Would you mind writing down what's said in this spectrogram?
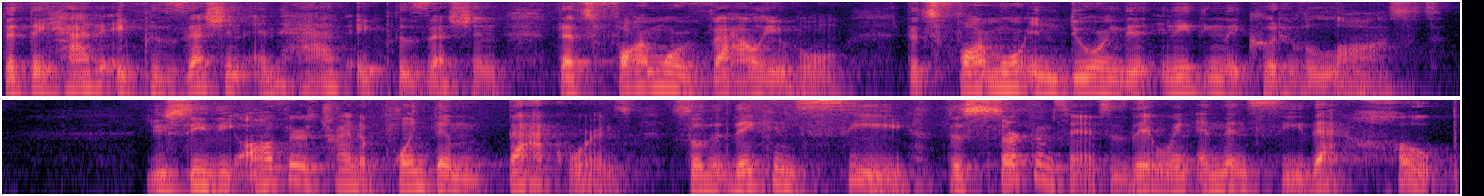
that they had a possession and have a possession that's far more valuable, that's far more enduring than anything they could have lost. You see, the author is trying to point them backwards so that they can see the circumstances they were in and then see that hope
